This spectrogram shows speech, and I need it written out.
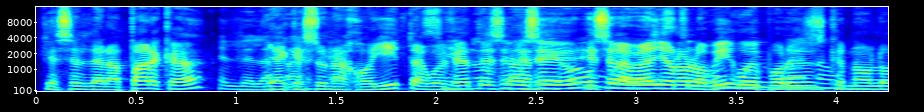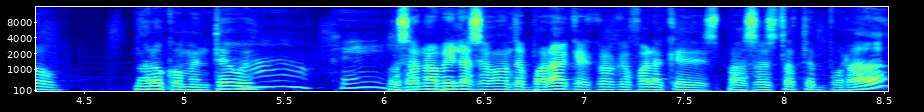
que es el de la parca, El de la ya que es una joyita, güey. Fíjate, ese, ese- la verdad yo no lo vi, güey, por eso es que no lo, no lo comenté, güey. Ah, ok. O sea, no vi la segunda temporada, que creo que fue la que pasó esta temporada.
